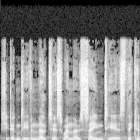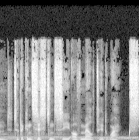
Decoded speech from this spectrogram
She didn't even notice when those same tears thickened to the consistency of melted wax.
